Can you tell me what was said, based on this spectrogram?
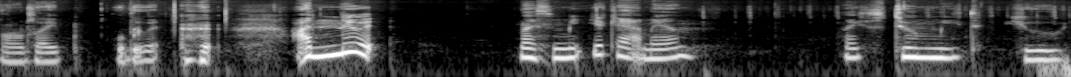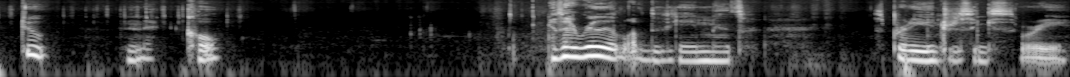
auto type. We'll do it. I knew it. Nice to meet you, Catman. Nice to meet you too, Nicole. Because I really love this game. It's, it's a pretty interesting story.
